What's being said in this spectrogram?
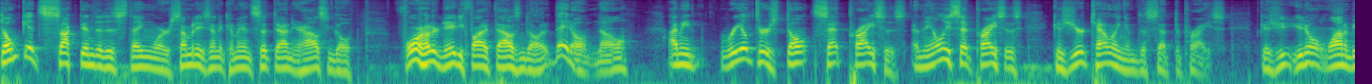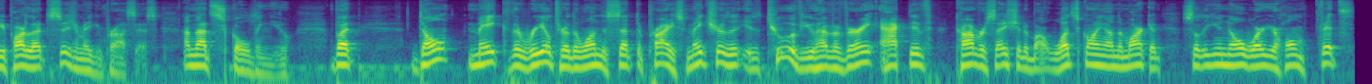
Don't get sucked into this thing where somebody's going to come in, sit down in your house, and go, $485,000. They don't know. I mean, realtors don't set prices, and they only set prices because you're telling them to set the price because you, you don't want to be part of that decision making process. I'm not scolding you, but don't make the realtor the one to set the price. Make sure that the two of you have a very active conversation about what's going on the market so that you know where your home fits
